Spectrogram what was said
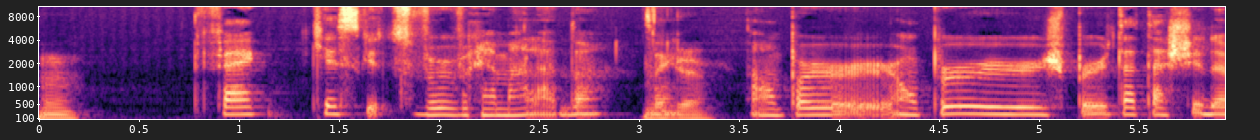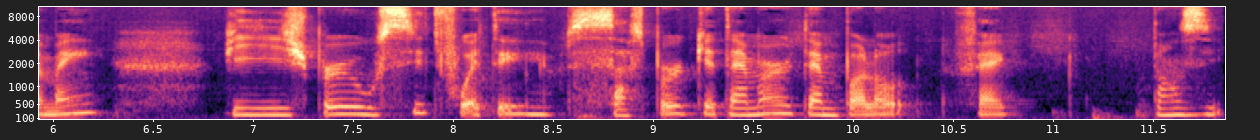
Hmm. Fait qu'est-ce que tu veux vraiment là-dedans? On peut, on peut, je peux t'attacher demain, puis je peux aussi te fouetter. Ça se peut que t'aimes un, t'aimes pas l'autre. Fait pense-y,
